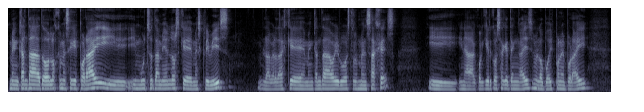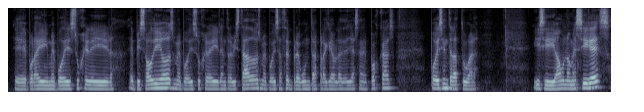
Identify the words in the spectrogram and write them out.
Me encanta a todos los que me seguís por ahí y, mucho también los que me escribís. La verdad es que me encanta oír vuestros mensajes y, nada, cualquier cosa que tengáis me lo podéis poner por ahí. Eh, por ahí me podéis sugerir episodios, me podéis sugerir entrevistados, me podéis hacer preguntas para que hable de ellas en el podcast, podéis interactuar. Y si aún no me sigues,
